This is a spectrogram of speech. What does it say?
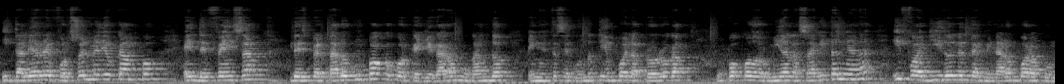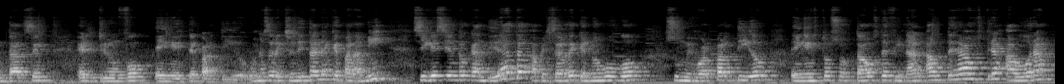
Italia reforzó el medio campo, en defensa despertaron un poco porque llegaron jugando en este segundo tiempo de la prórroga un poco dormida la saga italiana y fue allí donde terminaron por apuntarse el triunfo en este partido. Una selección de Italia que para mí sigue siendo candidata a pesar de que no jugó su mejor partido en estos octavos de final ante Austria. Ahora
